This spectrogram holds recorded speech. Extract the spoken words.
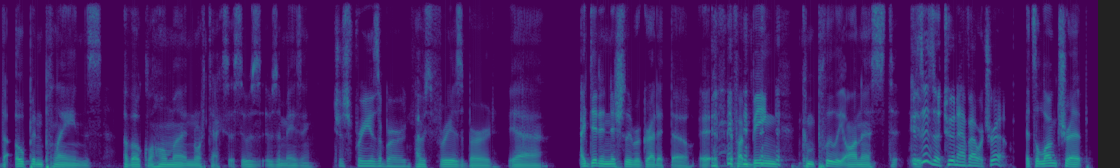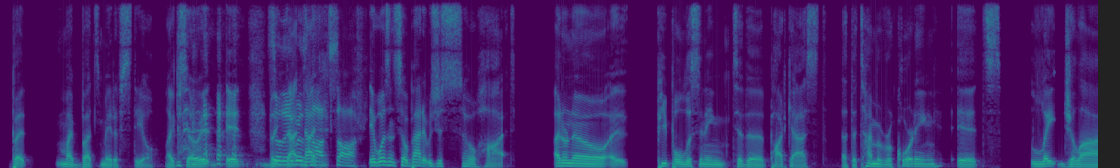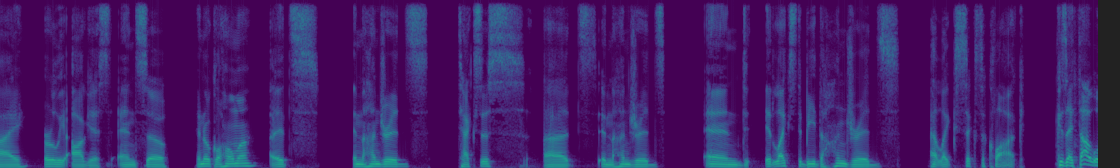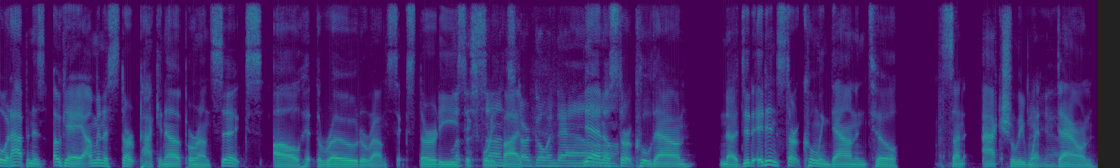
the open plains of Oklahoma and North Texas. It was it was amazing. Just free as a bird. I was free as a bird. Yeah. I did initially regret it though. If, if I'm being completely honest, Because this is a two and a half hour trip. it's a long trip, but my butt's made of steel. Like so, it it so like, it that- was that- not soft. It wasn't so bad. It was just so hot. I don't know. Uh, people listening to the podcast at the time of recording, it's late July, early August, and so in Oklahoma, it's in the hundreds. Texas, uh, it's in the hundreds, and it likes to be the hundreds at like six o'clock. Because I thought what would happen is, okay, I'm gonna start packing up around six. I'll hit the road around six thirty, Let the sun start going down. Yeah, and it'll start cool down. No, it, did, it didn't start cooling down until the sun actually went Yeah. down.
